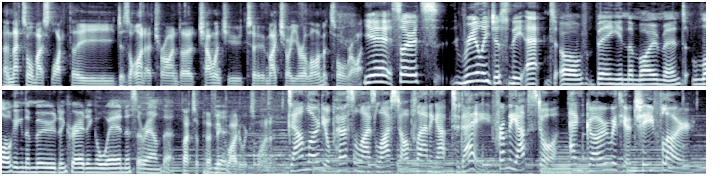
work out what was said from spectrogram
And that's almost like the designer trying to challenge you to make sure your alignment's all right. Yeah, so it's really just the act of being in the moment, logging the mood, and creating awareness around that. That's a perfect Yeah. way to explain it. Download your personalised lifestyle planning app today from the App Store and go with your Chi Flow.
